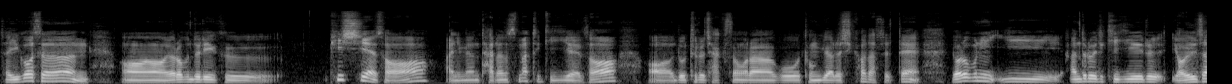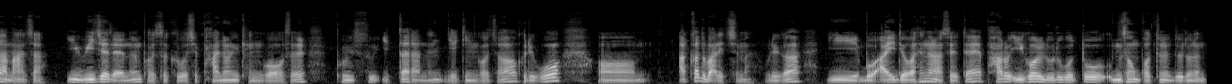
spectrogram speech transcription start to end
자, 이것은, 어, 여러분들이 그, PC에서 아니면 다른 스마트 기기에서 어, 노트를 작성을 하고 동기화를 시켜놨을 때 여러분이 이 안드로이드 기기를 열자마자 이 위젯에는 벌써 그것이 반영이 된 것을 볼 수 있다라는 얘기인 거죠. 그리고 어, 아까도 말했지만 우리가 이 뭐 아이디어가 생겨났을 때 바로 이걸 누르고 또 음성 버튼을 누르는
